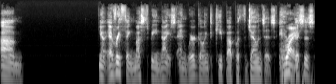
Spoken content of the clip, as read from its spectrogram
um, you know, everything must be nice and we're going to keep up with the Joneses. And Right. this is,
